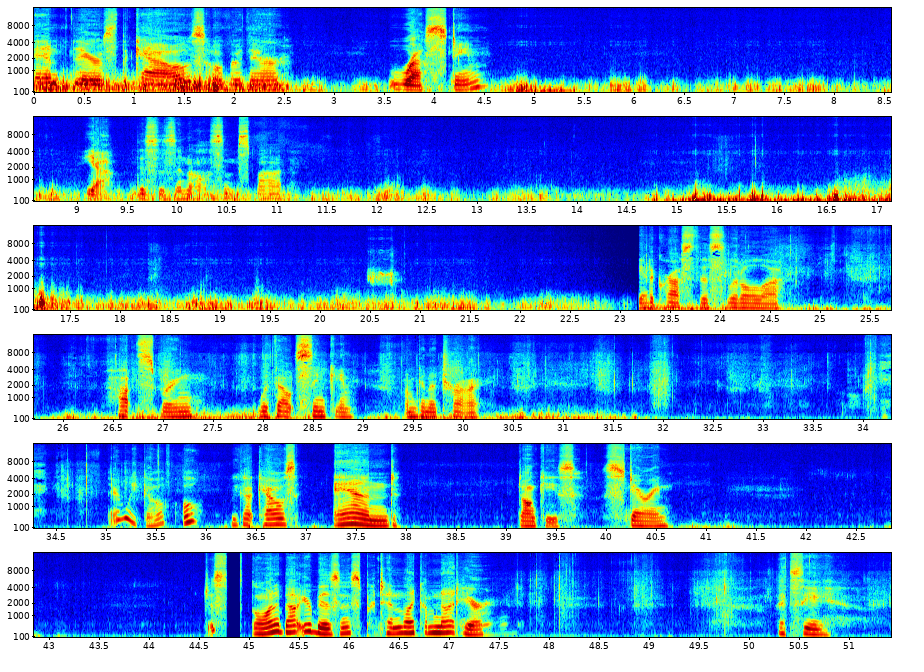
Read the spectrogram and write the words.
And there's the cows over there resting. Yeah, this is an awesome spot. Get across this little uh, hot spring without sinking. I'm going to try. There we go. Oh, we got cows and donkeys staring. Just go on about your business. Pretend like I'm not here. Let's see.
